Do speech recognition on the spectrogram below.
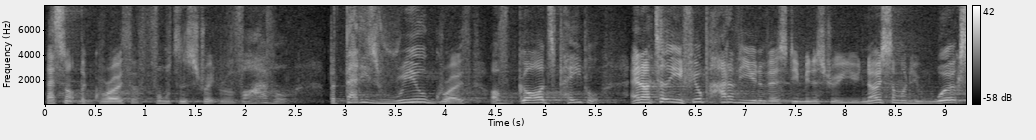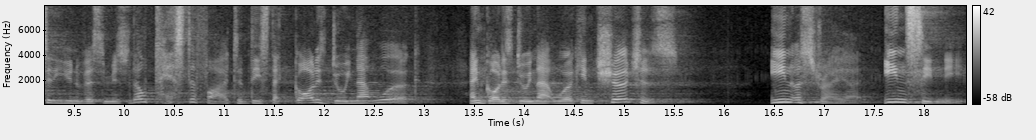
that's not the growth of Fulton Street Revival, but that is real growth of God's people. And I tell you, if you're part of a university ministry you know someone who works at a university ministry, they'll testify to this that God is doing that work. And God is doing that work in churches in Australia, in Sydney,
